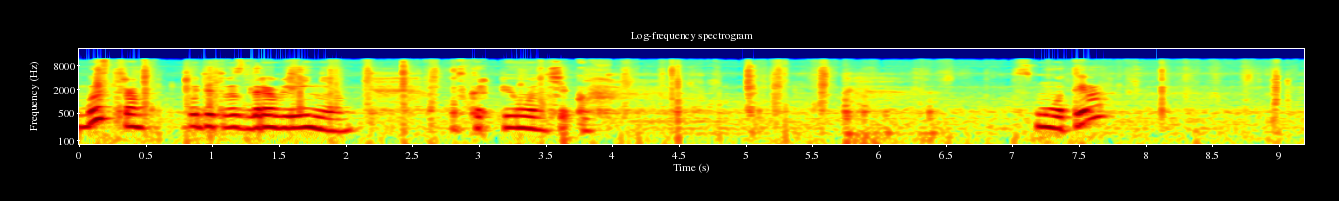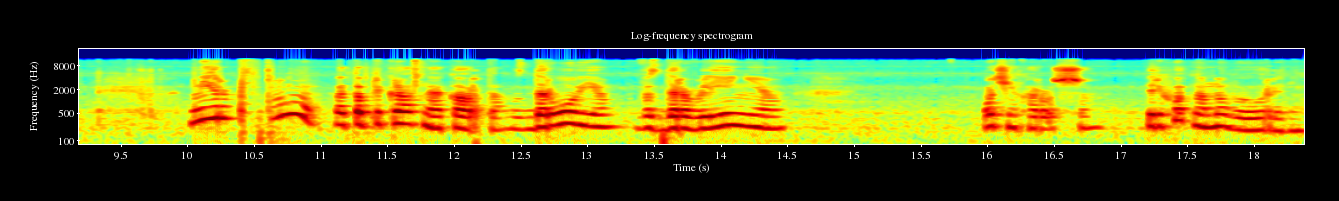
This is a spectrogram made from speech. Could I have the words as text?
быстро будет выздоровление у скорпиончиков. Смотрим. Мир, ну, это прекрасная карта. Здоровье, выздоровление. Очень хорошая. Переход на новый уровень.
